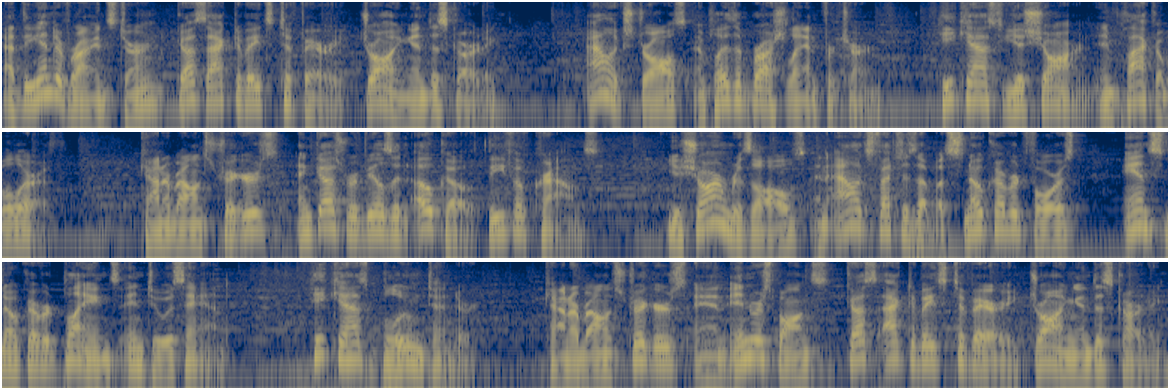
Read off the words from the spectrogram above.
At the end of Ryan's turn, Gus activates Teferi, drawing and discarding. Alex draws and plays a brush land for turn. He casts Yasharn, Implacable Earth. Counterbalance triggers, and Gus reveals an Oko, Thief of Crowns. Yasharn resolves, and Alex fetches up a snow covered forest and snow covered plains into his hand. He casts Bloom Tender. Counterbalance triggers, and in response, Gus activates Teferi, drawing and discarding.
